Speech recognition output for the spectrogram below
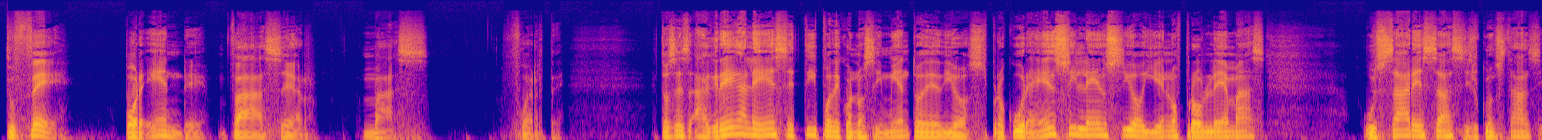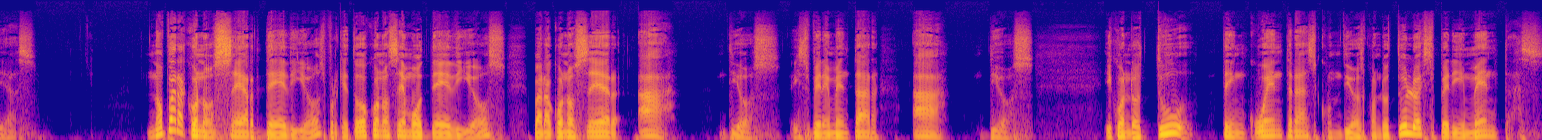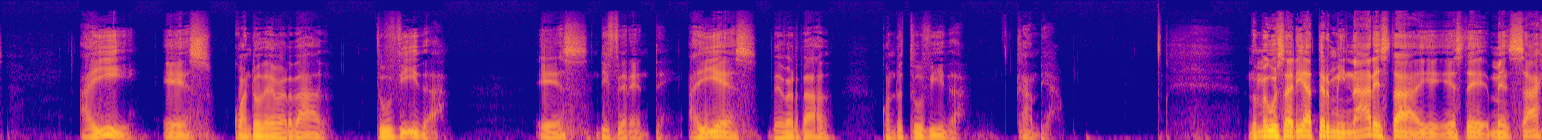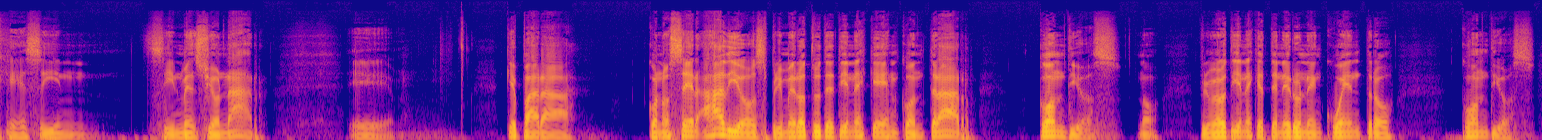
tu fe, por ende, va a ser más fuerte. Entonces, agrégale ese tipo de conocimiento de Dios. Procura en silencio y en los problemas usar esas circunstancias no para conocer de Dios, porque todos conocemos de Dios, para conocer a Dios, experimentar a Dios. Y cuando tú te encuentras con Dios, cuando tú lo experimentas, ahí es cuando de verdad tu vida es diferente. Ahí es de verdad cuando tu vida cambia. No me gustaría terminar esta, eh, este mensaje sin, sin mencionar eh, que para conocer a Dios, primero tú te tienes que encontrar con Dios, ¿no? Primero tienes que tener un encuentro con Dios.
